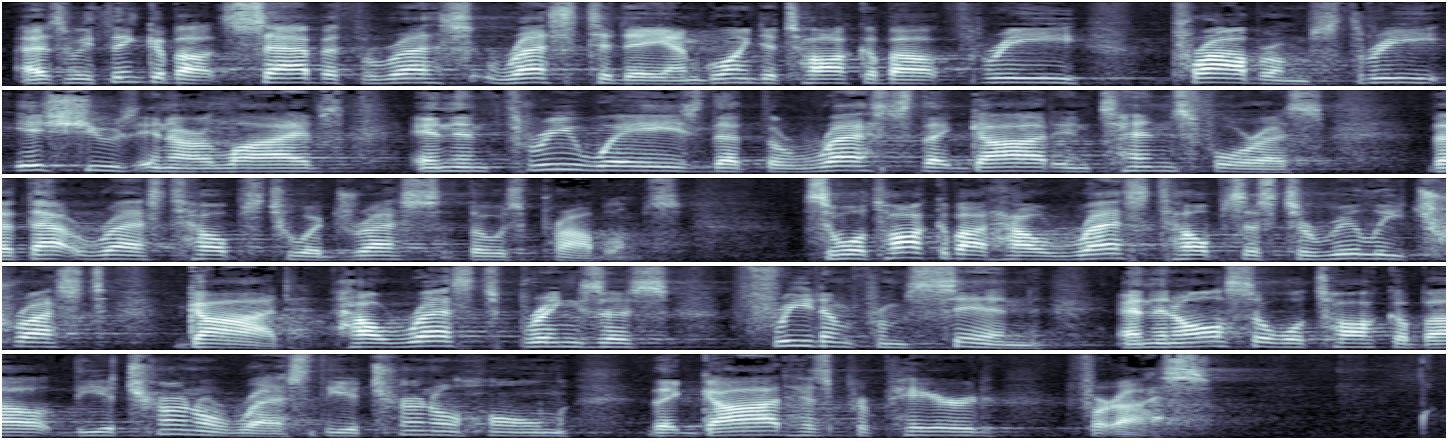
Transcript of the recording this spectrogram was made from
As we think about Sabbath rest, rest, today, I'm going to talk about three problems, three issues in our lives, and then three ways that the rest that God intends for us, that that rest helps to address those problems. So we'll talk about how rest helps us to really trust God, how rest brings us freedom from sin, and then also we'll talk about the eternal rest, the eternal home that God has prepared for us.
